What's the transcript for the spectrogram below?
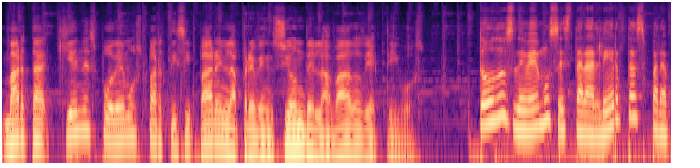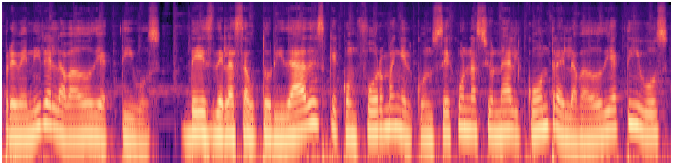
Marta, ¿quiénes podemos participar en la prevención del lavado de activos? Todos debemos estar alertas para prevenir el lavado de activos, desde las autoridades que conforman el Consejo Nacional contra el Lavado de Activos,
